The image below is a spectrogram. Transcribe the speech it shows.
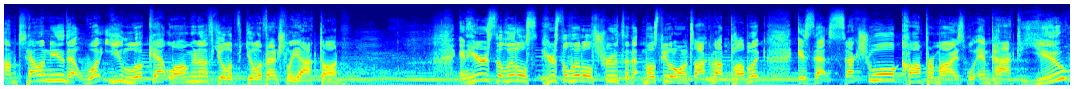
I'm telling you that what you look at long enough, you'll, you'll eventually act on. And here's the little here's the little truth that most people don't want to talk about in public is that sexual compromise will impact you,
